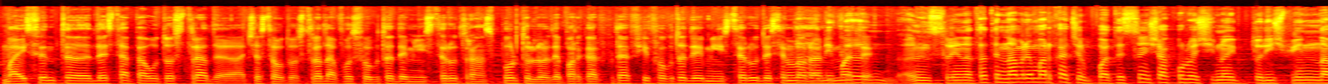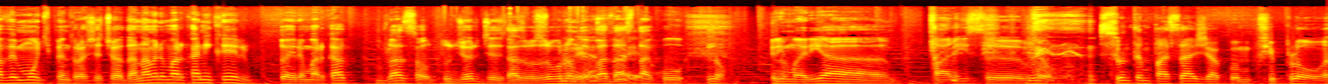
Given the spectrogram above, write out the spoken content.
Mai sunt uh, de astea pe autostradă. Această autostradă a fost făcută de Ministerul Transporturilor, de parcă ar putea fi făcută de Ministerul Desenelor Animate. Adică, în străinătate n-am remarcat cel. Poate sunt și acolo și noi, turiști fiind, avem ochi pentru așa ceva, dar n-am remarcat nicăieri. Tu ai remarcat, Vlad sau tu, George, ați văzut vreun undeva asta de asta e. cu Nu. primăria Paris? uh, Sunt în pasaj acum și plouă.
